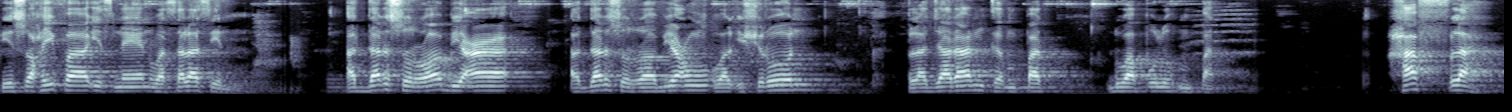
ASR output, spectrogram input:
fi sahifa ithnain wa thalathin ad-darsul rabi'a Ad-Darsul Rabi'u wal Ishrun Pelajaran keempat 24 Haflah.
